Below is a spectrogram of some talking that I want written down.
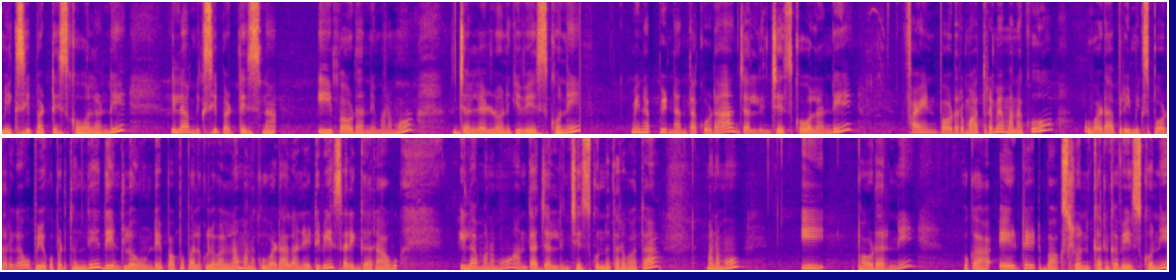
మిక్సీ పట్టేసుకోవాలండి. ఇలా మిక్సీ పట్టేసిన ఈ పౌడర్ని మనము జల్లెడలోనికి వేసుకొని మినప్పిండి అంతా కూడా జల్లించేసుకోవాలండి. ఫైన్ పౌడర్ మాత్రమే మనకు వడ ప్రీమిక్స్ పౌడర్గా ఉపయోగపడుతుంది. దీంట్లో ఉండే పప్పు పలుకుల వలన మనకు వడాలు అనేటివి సరిగ్గా రావు. ఇలా మనము అంతా జల్లించేసుకున్న తర్వాత మనము ఈ పౌడర్ని ఒక ఎయిట్ ఎయిట్ బాక్స్లోని కనుక వేసుకొని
